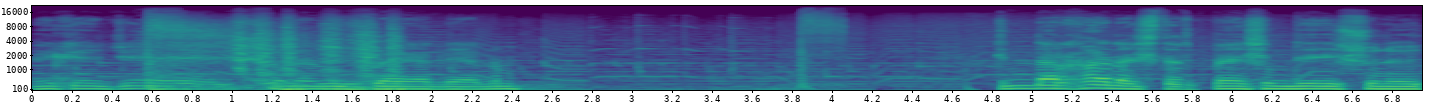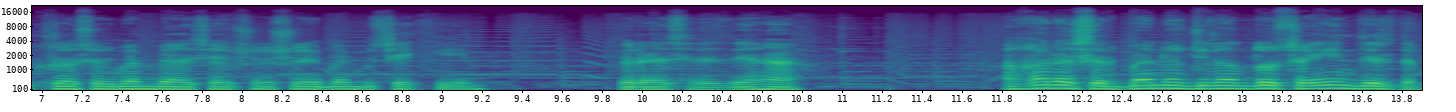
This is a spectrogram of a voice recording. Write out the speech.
İlk önce şöyle bir ayarlayalım. Şimdi arkadaşlar ben şimdi şunu klasörü ben bir açayım şunu şuraya ben bir çekeyim. Görersiniz diye ha. Arkadaşlar ben önceden dosyayı indirdim.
